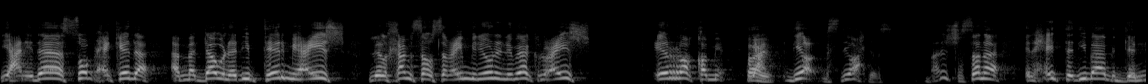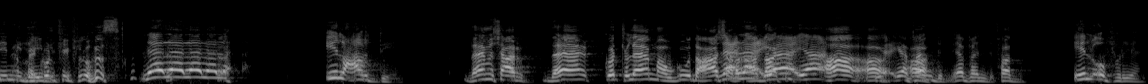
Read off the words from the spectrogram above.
يعني ده الصبح كده أما الدولة دي بترمي عيش لل 75 مليون اللي بياكلوا عيش إيه الرقم يعني طيب. دي بس دي واحدة بس. معلش أصل أنا الحتة دي بقى بتجنني دايما يكون في فلوس. لا لا لا لا لا. إيه العرض يعني؟ ده مش عرض ده كتلة موجودة 10 لا لا يا يا آه آه يا, يا آه. فندم يا فندم. اتفضل. إيه الأوفر يعني؟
